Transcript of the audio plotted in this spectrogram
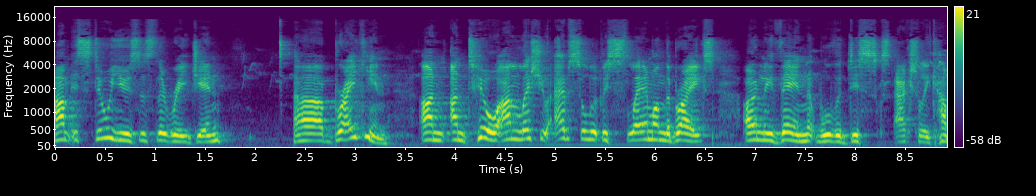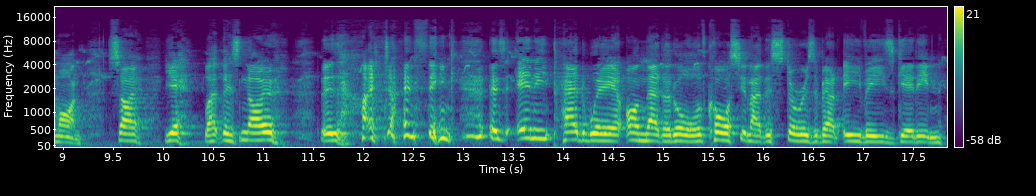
um, it still uses the regen uh, braking un until, unless you absolutely slam on the brakes, only then will the discs actually come on. So yeah, like there's no, there's, I don't think there's any pad wear on that at all. Of course, you know, there's stories about EVs get in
